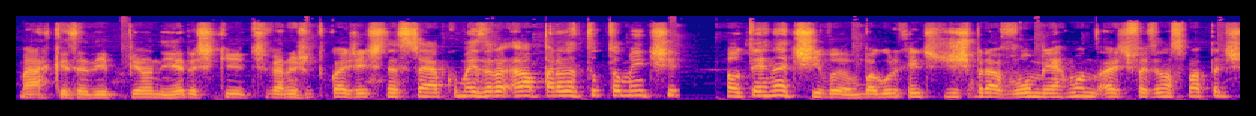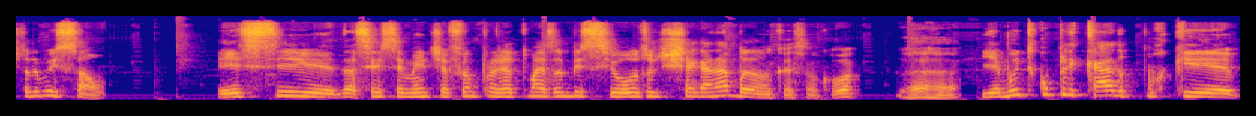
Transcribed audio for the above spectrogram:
marcas ali pioneiras que tiveram junto com a gente nessa época, mas era uma parada totalmente alternativa, um bagulho que a gente desbravou mesmo, a gente fazia nossa própria distribuição. Esse da Sem Semente já foi um projeto mais ambicioso de chegar na banca, sacou? aham. E é muito complicado porque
